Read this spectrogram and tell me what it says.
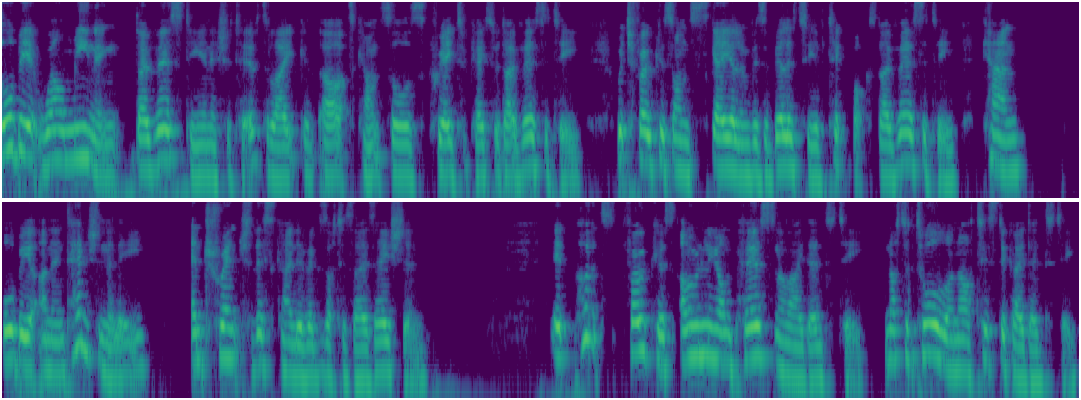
albeit well meaning diversity initiatives like Arts Council's Creative Case for Diversity, which focus on scale and visibility of tick box diversity, can, albeit unintentionally, entrench this kind of exoticization. It puts focus only on personal identity, not at all on artistic identity.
